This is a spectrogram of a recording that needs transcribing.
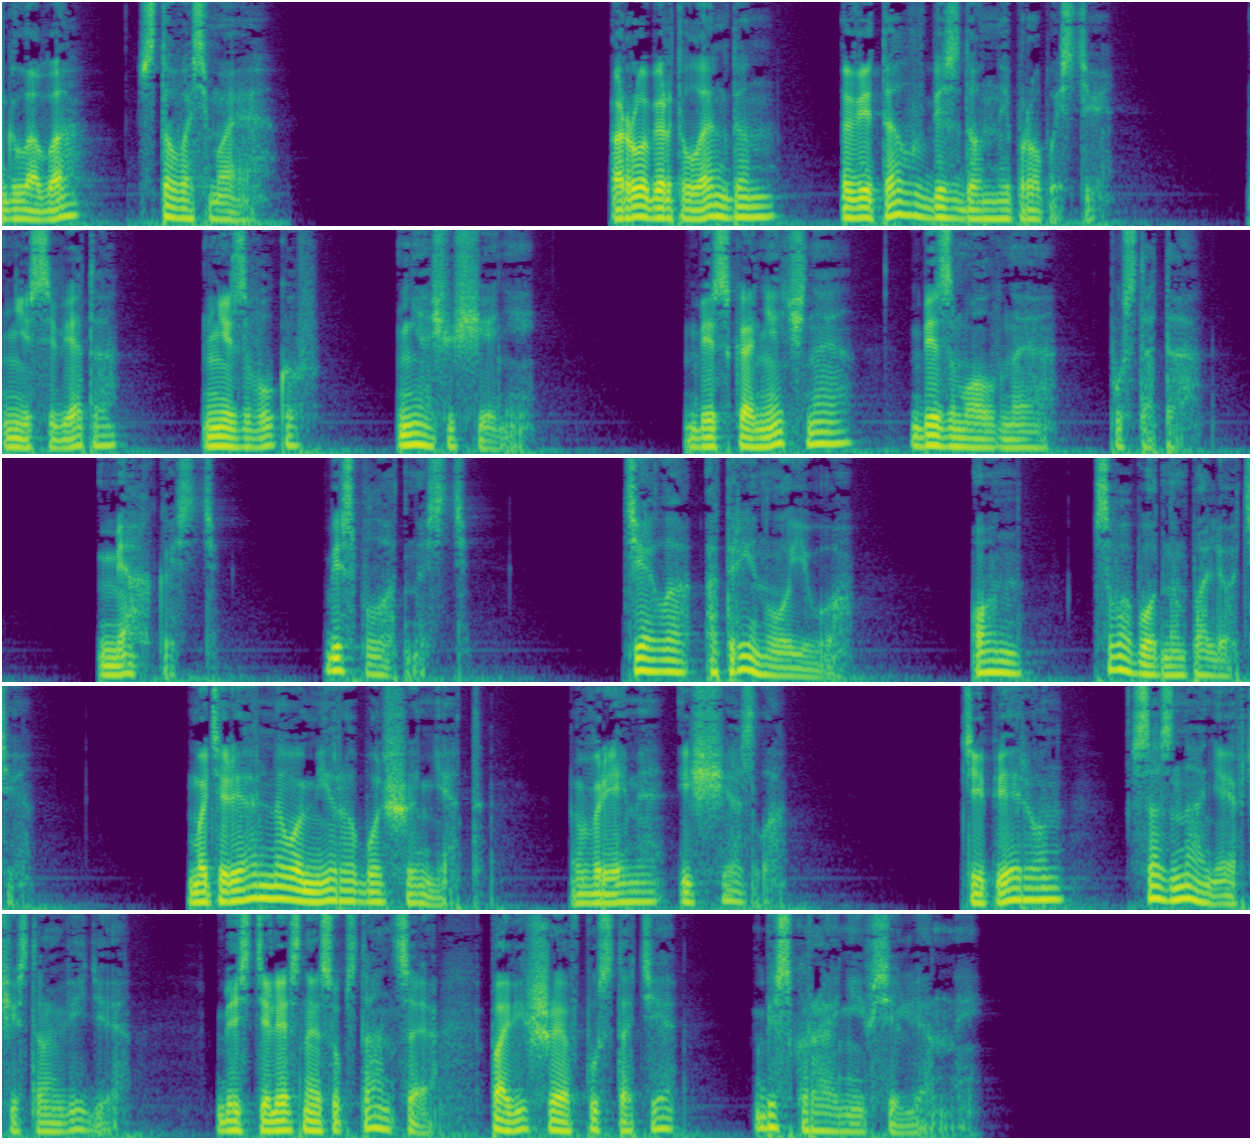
Глава 108 Роберт Лэнгдон витал в бездонной пропасти. Ни света, ни звуков, ни ощущений. Бесконечная, безмолвная пустота. Мягкость, бесплотность. Тело отринуло его. Он в свободном полете. Материального мира больше нет. Время исчезло. Теперь он — сознание в чистом виде, бестелесная субстанция, повисшая в пустоте бескрайней вселенной.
